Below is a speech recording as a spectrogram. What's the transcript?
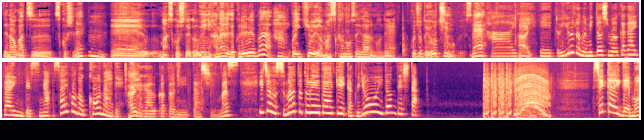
で、なおかつ少しね、うん、えー、まあ少しというか上に離れてくれれば、はい、これ勢いが増す可能性があるので、これちょっと要注目ですね。はい。はい。えっ、ー、と、ユーロの見通しも伺いたいんですが、最後のコーナーで伺うことにいたします。はい、以上、スマートトレーダー計画、用意ドンでした。世界で最も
